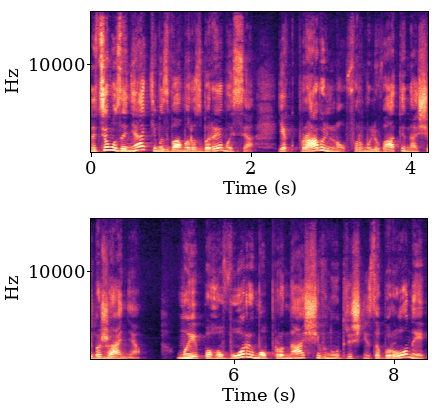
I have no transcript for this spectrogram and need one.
На цьому занятті ми з вами розберемося, як правильно формулювати наші бажання. Ми поговоримо про наші внутрішні заборони,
